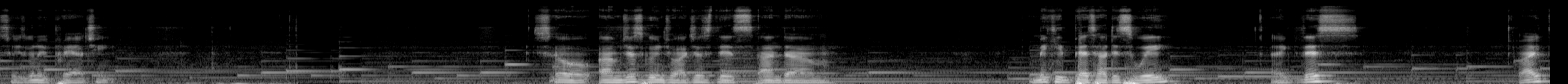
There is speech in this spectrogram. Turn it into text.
So it's going to be prayer chain so I'm just going to adjust this and um, make it better this way. Like this right?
